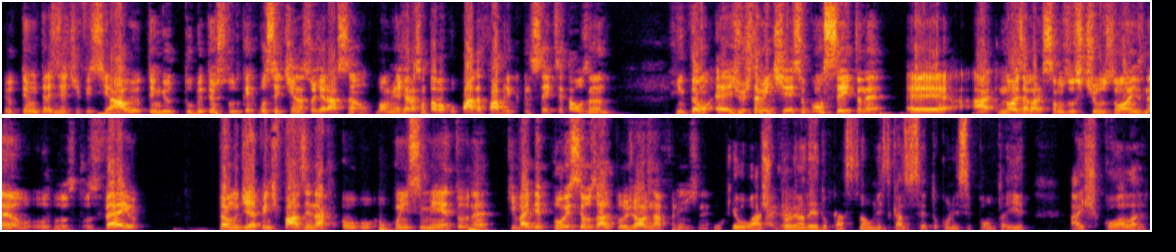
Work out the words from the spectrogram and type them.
eu tenho inteligência artificial, eu tenho YouTube, eu tenho isso tudo. O que, é que você tinha na sua geração? Bom, minha geração estava ocupada fabricando isso aí que você está usando. Então, é justamente esse o conceito, né? É, a, nós agora que somos os tiozões, né? Os, os velhos, estamos de repente fazendo a, o, o, conhecimento, né? Que vai depois ser usado pelo jovem na frente, né? O que eu acho Mas que o é... problema da educação, nesse caso você tocou nesse ponto aí, a escola,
